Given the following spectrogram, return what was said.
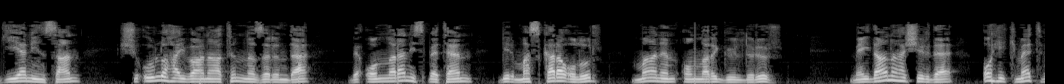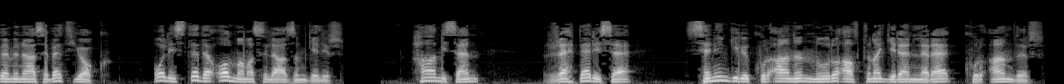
giyen insan şuurlu hayvanatın nazarında ve onlara nispeten bir maskara olur, manen onları güldürür. Meydan-ı haşirde o hikmet ve münasebet yok. O listede olmaması lazım gelir. Hamisen, rehber ise senin gibi Kur'an'ın nuru altına girenlere Kur'an'dır.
